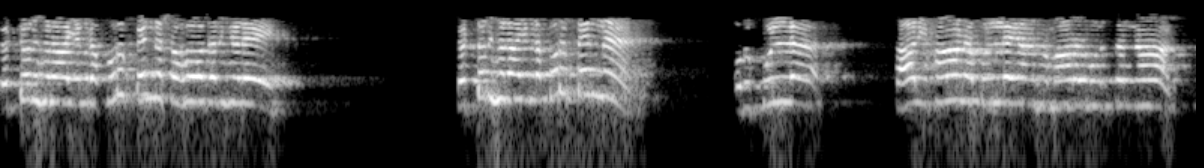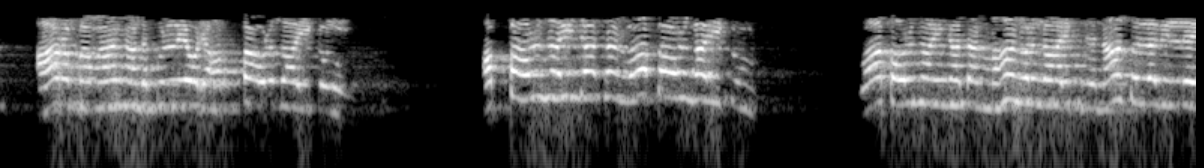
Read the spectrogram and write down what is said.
பெற்றோர்களா எங்களோட பொறுப்பென்ன சகோதரிகளே? பெற்றோர்களா எங்களோட பொறுப்பென்ன ஒரு புள்ள சாலிகான புள்ளையாக மாறணும்னு சொன்னால் ஆரம்பமாக அந்த பிள்ளையோட அப்பா ஒழுங்காயிக்கணும் அப்பா ஒழுங்காயிட்டா தான் வாப்பா ஒழுங்காயிக்கும் வாப்பா ஒழுங்காயிட்டா தான் மகான் ஒழுங்காயிக்கும் நான் சொல்லவில்லை.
